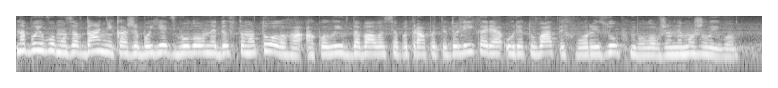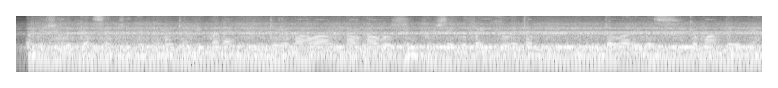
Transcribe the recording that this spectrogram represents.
На бойовому завданні, каже боєць, було не до стоматолога, а коли вдавалося потрапити до лікаря, урятувати хворий зуб було вже неможливо. Ми жили в Константиновці. От тоді мене дуже нагнало зуб, і все, ми поїхали там, договорилися з командуванням,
